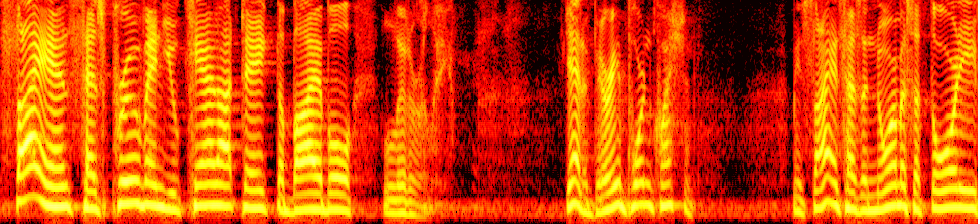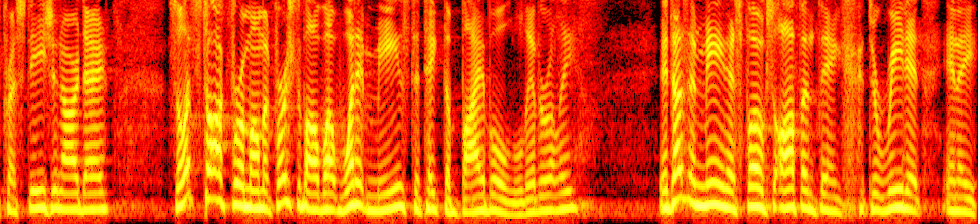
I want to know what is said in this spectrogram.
Science has proven you cannot take the Bible literally. Again, a very important question. I mean, science has enormous authority, prestige in our day. So let's talk for a moment, first of all, about what it means to take the Bible literally. It doesn't mean, as folks often think, to read it in a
